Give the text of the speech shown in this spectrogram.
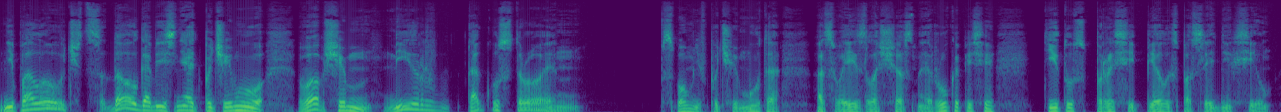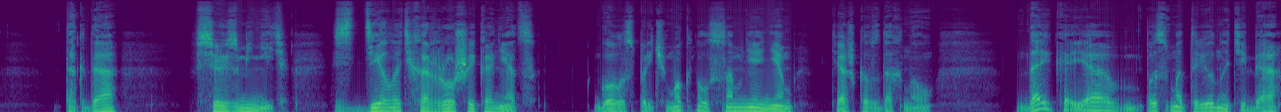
не получится. Долго объяснять, почему. В общем, мир так устроен. Вспомнив почему-то о своей злосчастной рукописи, Титус просипел из последних сил. Тогда все изменить, сделать хороший конец. Голос причмокнул с сомнением, тяжко вздохнул. «Дай-ка я посмотрю на тебя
